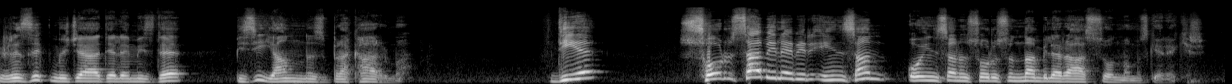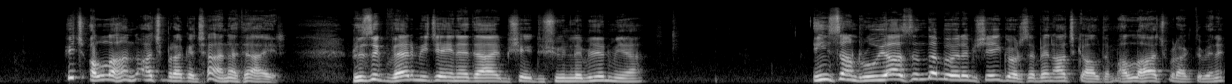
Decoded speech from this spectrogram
rızık mücadelemizde bizi yalnız bırakar mı? diye sorsa bile bir insan o insanın sorusundan bile rahatsız olmamız gerekir. Hiç Allah'ın aç bırakacağına dair, rızık vermeyeceğine dair bir şey düşünülebilir mi ya? İnsan rüyasında böyle bir şey görse ben aç kaldım, Allah aç bıraktı beni.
